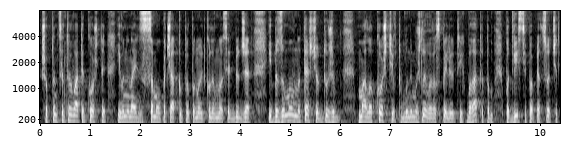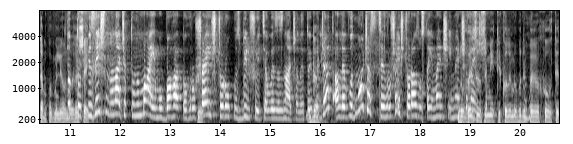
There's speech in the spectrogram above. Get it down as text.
щоб концентрувати кошти, і вони навіть з самого початку пропонують, коли вносять бюджет. І безумовно те, що дуже мало коштів, тому неможливо розпилювати їх багато, там по 200, по 500 чи там по мільйону Тобто грошей. фізично, ну, начебто, ми маємо багато грошей, щороку збільшується, ви зазначили той Да. бюджет, але водночас цих грошей щоразу стає менше і менше Ну, ви менше. зрозумієте, коли ми будемо перераховувати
